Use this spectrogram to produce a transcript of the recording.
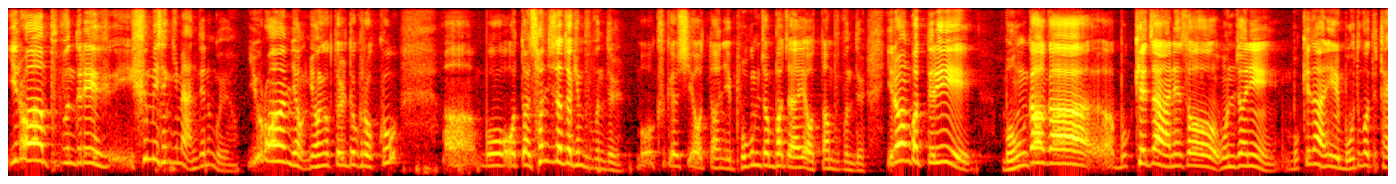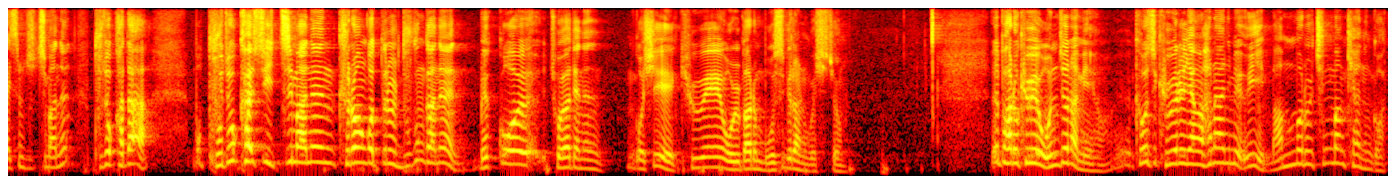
이러한 부분들에 흠이 생기면 안 되는 거예요. 이러한 영역들도 그렇고 어, 뭐 어떤 선지자적인 부분들, 뭐 그것이 어떤 이 복음 전파자의 어떤 부분들 이러한 것들이 뭔가가 목회자 안에서 온전히 목회자 안에 모든 것들이 다 있으면 좋지만은 부족하다. 뭐 부족할 수 있지만은 그런 것들을 누군가는 메꿔 줘야 되는 것이 교회의 올바른 모습이라는 것이죠. 바로 교회의 온전함이에요. 그것이 교회를 향한 하나님의 의, 만물을 충만케 하는 것.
